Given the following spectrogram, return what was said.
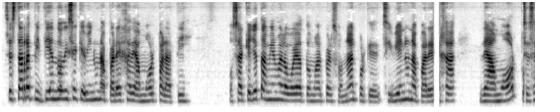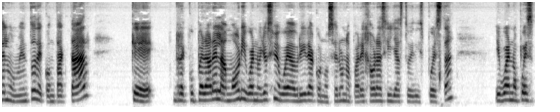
se está repitiendo, dice que viene una pareja de amor para ti. O sea que yo también me lo voy a tomar personal, porque si viene una pareja de amor, pues es el momento de contactar, que recuperar el amor. Y bueno, yo sí me voy a abrir a conocer una pareja, ahora sí ya estoy dispuesta. Y bueno, pues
